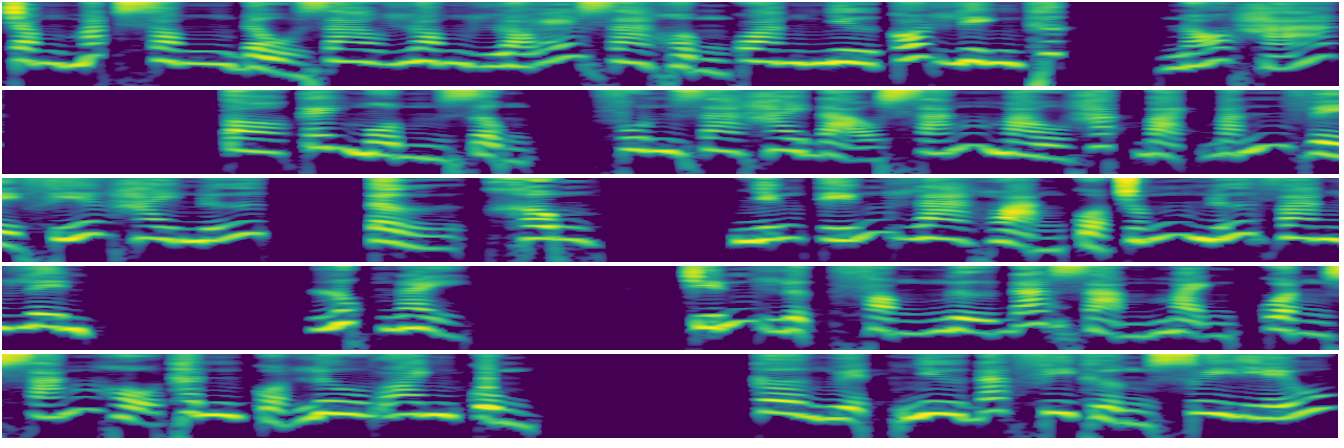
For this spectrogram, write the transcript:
Trong mắt song đầu dao long lóe ra hồng quang như có linh thức. Nó há. To cái mồm rộng. Phun ra hai đạo sáng màu hắc bạch bắn về phía hai nữ. Tử không. Những tiếng la hoảng của chúng nữ vang lên. Lúc này. Chiến lực phòng ngự đã giảm mạnh quần sáng hộ thân của Lưu Oanh cùng. Cơ nguyệt như đã phi thường suy yếu.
